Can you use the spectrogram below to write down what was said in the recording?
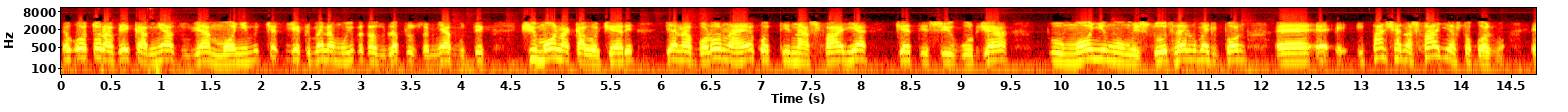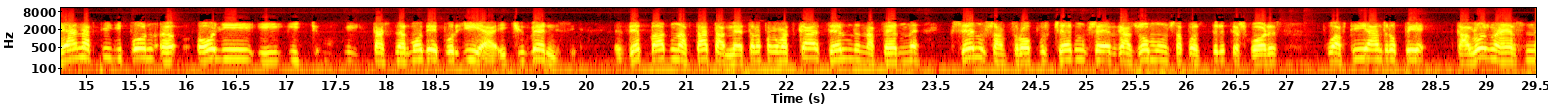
Εγώ τώρα βρήκα μια δουλειά μόνιμη και συγκεκριμένα μου είπε θα δουλέψω σε μια μπουτίκ χειμώνα καλοκαίρι για να μπορώ να έχω την ασφάλεια και τη σιγουριά του μόνιμου μισθού. Θέλουμε λοιπόν, ε, ε, υπάρχει ανασφάλεια στον κόσμο. Εάν αυτοί λοιπόν ε, όλοι οι, οι, οι, τα συναρμόδια υπουργεία, η κυβέρνηση δεν πάρουν αυτά τα μέτρα, πραγματικά θέλουν να φέρουν ξένους ανθρώπους, ξένους εργαζόμενους από τις τρίτες χώρες που αυτοί οι άνθρωποι καλώς να έρθουν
